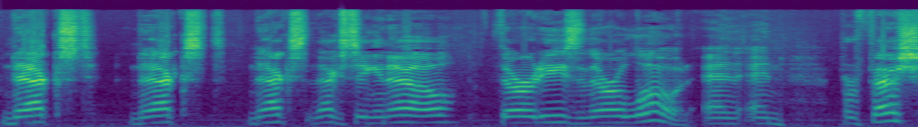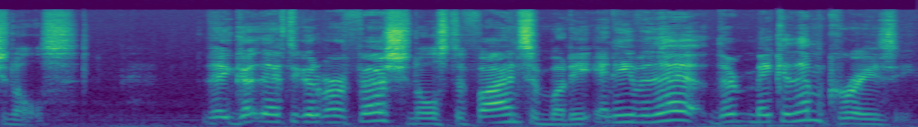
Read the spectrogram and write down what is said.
next, next, next, next thing you know, 30s and they're alone. And and professionals they, go, they have to go to professionals to find somebody, and even that, they're making them crazy.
